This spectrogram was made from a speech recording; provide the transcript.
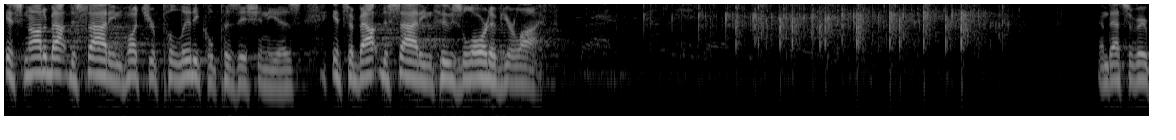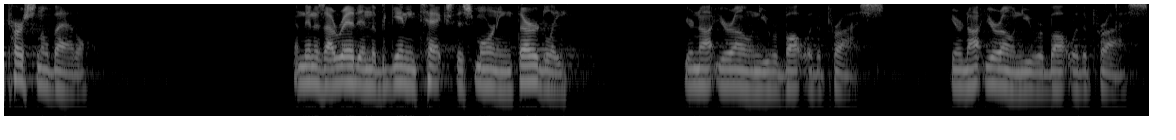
it's not about deciding what your political position is. It's about deciding who's Lord of your life. And that's a very personal battle. And then, as I read in the beginning text this morning, thirdly, you're not your own, you were bought with a price. You're not your own, you were bought with a price.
